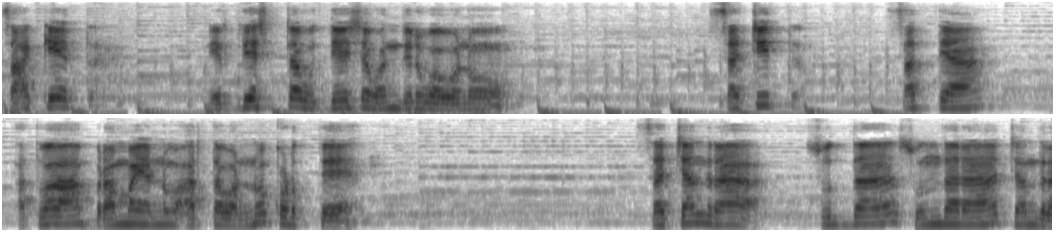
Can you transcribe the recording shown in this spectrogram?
ಸಾಕೇತ್, ನಿರ್ದಿಷ್ಟ ಉದ್ದೇಶ ಹೊಂದಿರುವವನು. ಸಚಿತ್, ಸತ್ಯ ಅಥವಾ ಬ್ರಹ್ಮ ಎನ್ನುವ ಅರ್ಥವನ್ನು ಕೊಡುತ್ತೆ. ಸಚಂದ್ರ, ಶುದ್ಧ, ಸುಂದರ, ಚಂದ್ರ.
